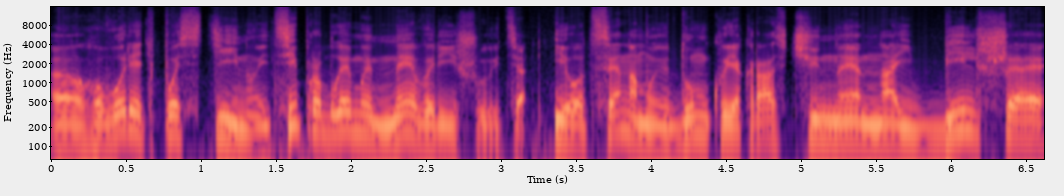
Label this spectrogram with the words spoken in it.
е, говорять постійно. І ці проблеми не вирішуються. І оце, на мою думку, якраз чи не найбільше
